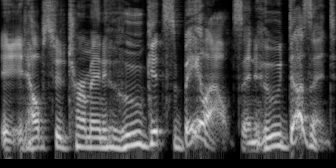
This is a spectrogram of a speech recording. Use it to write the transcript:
it, it, helps to determine who gets bailouts and who doesn't.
